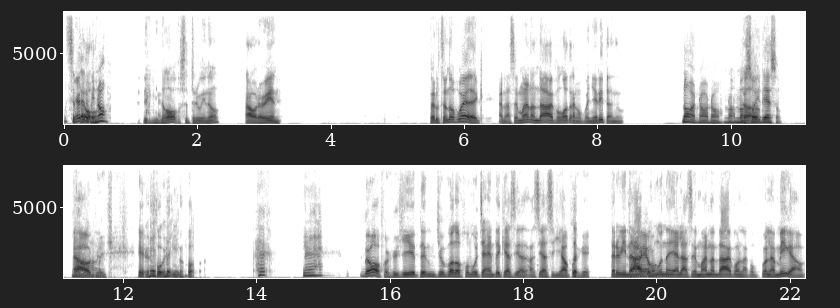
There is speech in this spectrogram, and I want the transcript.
Se terminó. terminó, se terminó. Ahora bien, pero usted no fue de que a la semana andaba con otra compañerita, ¿no? No, no, no, no, no soy de eso. Ah, ok. no. No, porque tengo- yo conozco mucha gente que hacía, hacía así ya, porque terminaba con una y a la semana andaba con la, con la amiga.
